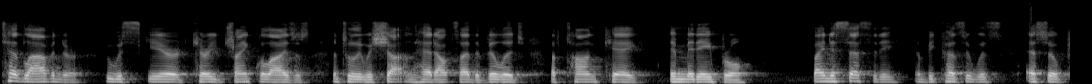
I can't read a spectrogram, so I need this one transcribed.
Ted Lavender, who was scared, carried tranquilizers until he was shot in the head outside the village of Than Khe in mid-April. By necessity, and because it was SOP,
